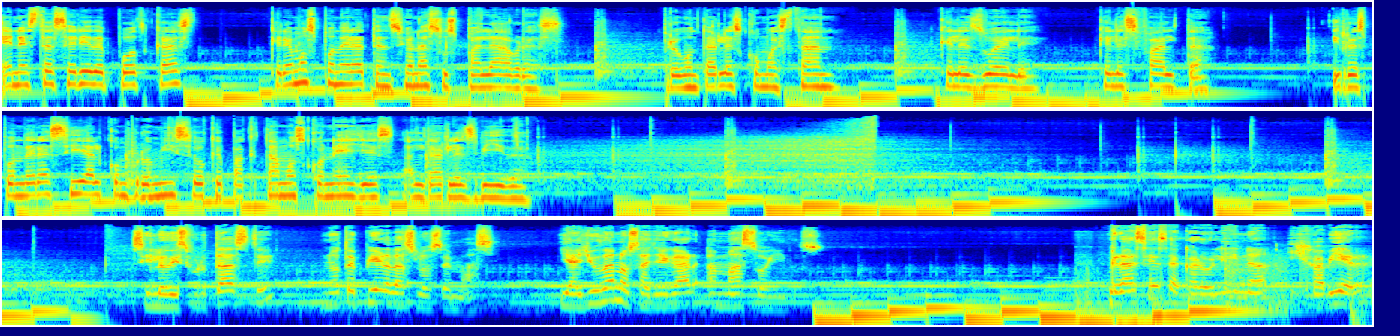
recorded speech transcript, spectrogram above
En esta serie de podcast queremos poner atención a sus palabras, preguntarles cómo están, qué les duele, qué les falta, y responder así al compromiso que pactamos con ellas al darles vida. Si lo disfrutaste, no te pierdas los demás y ayúdanos a llegar a más oídos. Gracias a Carolina y Javier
